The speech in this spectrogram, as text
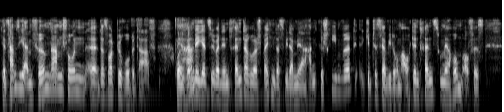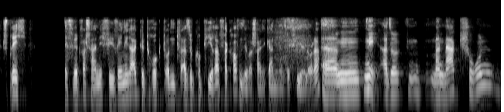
Jetzt haben Sie ja im Firmennamen schon äh, das Wort Bürobedarf. Und Ja. wenn wir jetzt über den Trend darüber sprechen, dass wieder mehr handgeschrieben wird, gibt es ja wiederum auch den Trend zu mehr Homeoffice. Sprich, es wird wahrscheinlich viel weniger gedruckt und also Kopierer verkaufen Sie wahrscheinlich gar nicht mehr so viel, oder? Ähm, nee, also man merkt schon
